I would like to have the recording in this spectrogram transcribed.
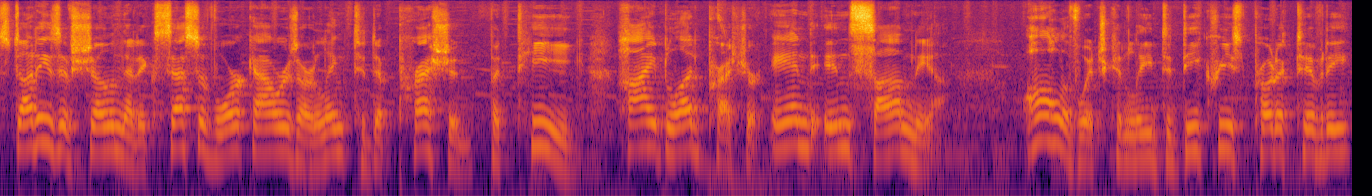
Studies have shown that excessive work hours are linked to depression, fatigue, high blood pressure, and insomnia all of which can lead to decreased productivity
